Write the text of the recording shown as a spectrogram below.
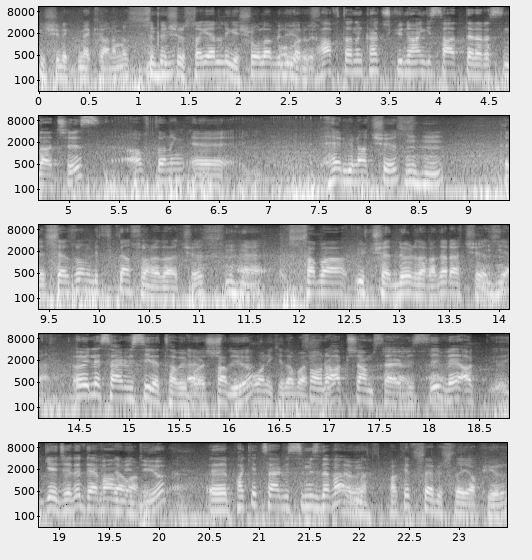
kişilik mekanımız. Sıkışırsa 50 kişi olabiliyoruz. Olabilir. Haftanın kaç günü hangi saatler arasında açığız? Haftanın e, her gün açığız. E, sezon bittikten sonra da açığız. E, sabah 3'e 4'e kadar açığız yani. Öğle servisiyle tabii Evet, başlıyor. tabii, 12'de başlıyor. Sonra akşam servisi Evet, ve ak- gece de devam, Devam ediyor. ediyor, Ee, paket servisimiz de var Evet, mı? paket servisle yapıyoruz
